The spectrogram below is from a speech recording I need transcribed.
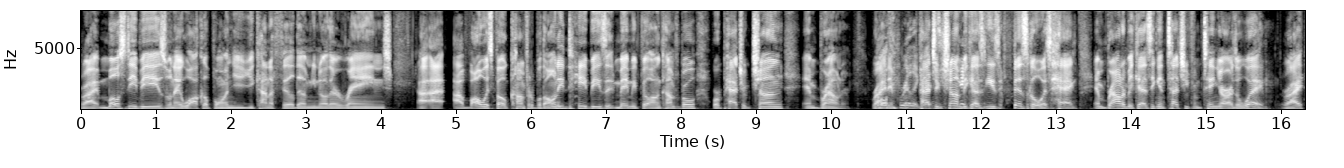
Right, most DBs when they walk up on you, you kind of feel them. You know their range. I, I I've always felt comfortable. The only DBs that made me feel uncomfortable were Patrick Chung and Browner. Right, Both and really good Patrick Chung because he's physical as heck, and Browner because he can touch you from ten yards away. Right,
